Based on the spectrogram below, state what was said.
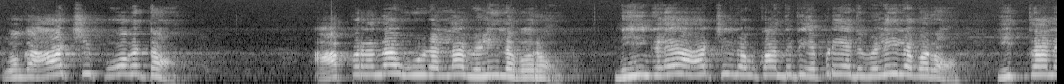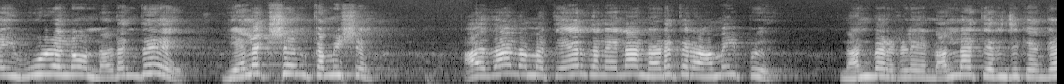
உங்கள் ஆட்சி போகட்டும். அப்புறம்தான் ஊழல்லாம் வெளியில் வரும். நீங்களே ஆட்சியில் உட்காந்துட்டு எப்படி அது வெளியில் வரும்? இத்தனை ஊழலும் நடந்து எலெக்ஷன் கமிஷன் அதுதான் நம்ம தேர்தலை எல்லாம் நடத்துகிற அமைப்பு. நண்பர்களே நல்லா தெரிஞ்சுக்கங்க.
